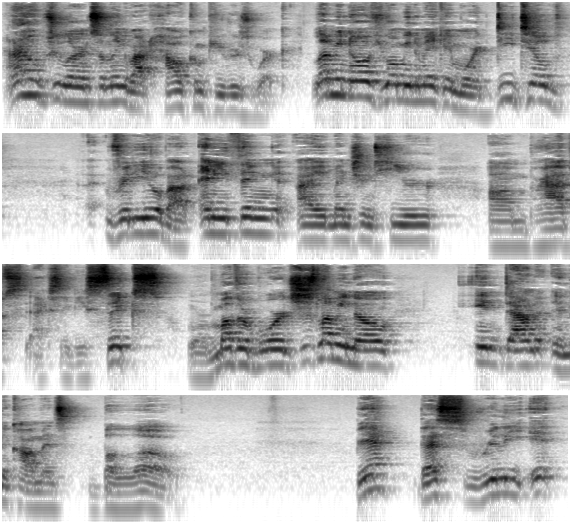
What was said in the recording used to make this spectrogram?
and I hope you learned something about how computers work. Let me know if you want me to make a more detailed uh, video about anything I mentioned here, um, perhaps x86 or motherboards. Just let me know in down in the comments below. But yeah, that's really it.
